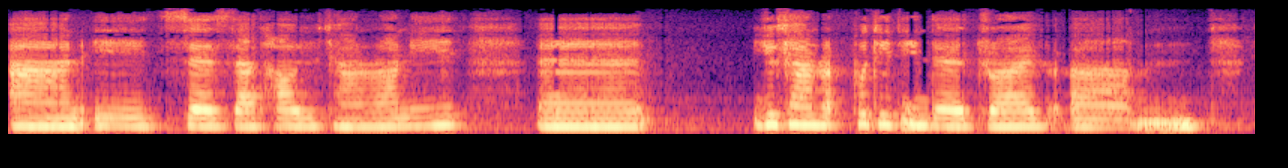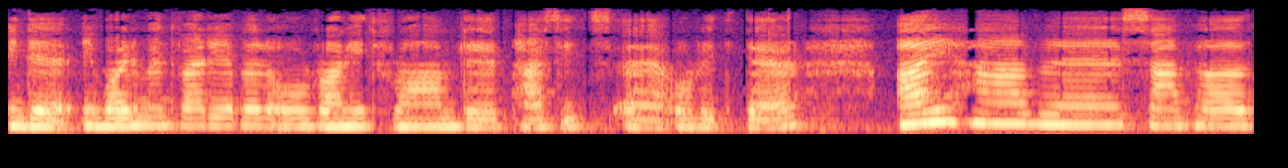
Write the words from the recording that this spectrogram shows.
and it says that how you can run it. Uh, you can put it in the drive um, in the environment variable or run it from the path it's uh, already there. I have a sample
